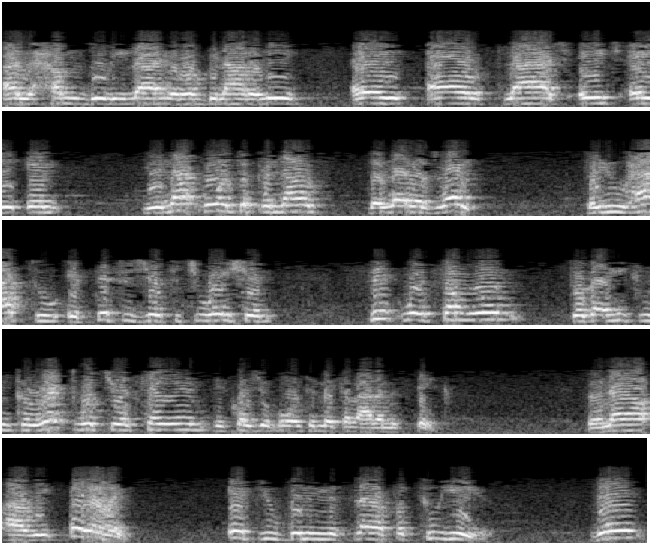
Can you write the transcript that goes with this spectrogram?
Alhamdulillahi Rabbil Alameen, A-L slash H-A-M, you're not going to pronounce the letters right. So you have to, if this is your situation, sit with someone so that he can correct what you're saying because you're going to make a lot of mistakes. So now I reiterate, if you've been in Islam for two years, then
